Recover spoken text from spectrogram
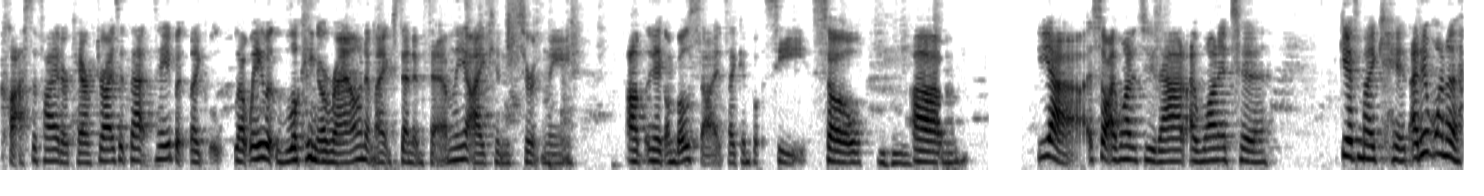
classify it or characterize it that way, but like that way with looking around at my extended family, I can certainly, um, like on both sides, I can see. So, Mhm. um, yeah, so I wanted to do that. I wanted to give my kids, I didn't want to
